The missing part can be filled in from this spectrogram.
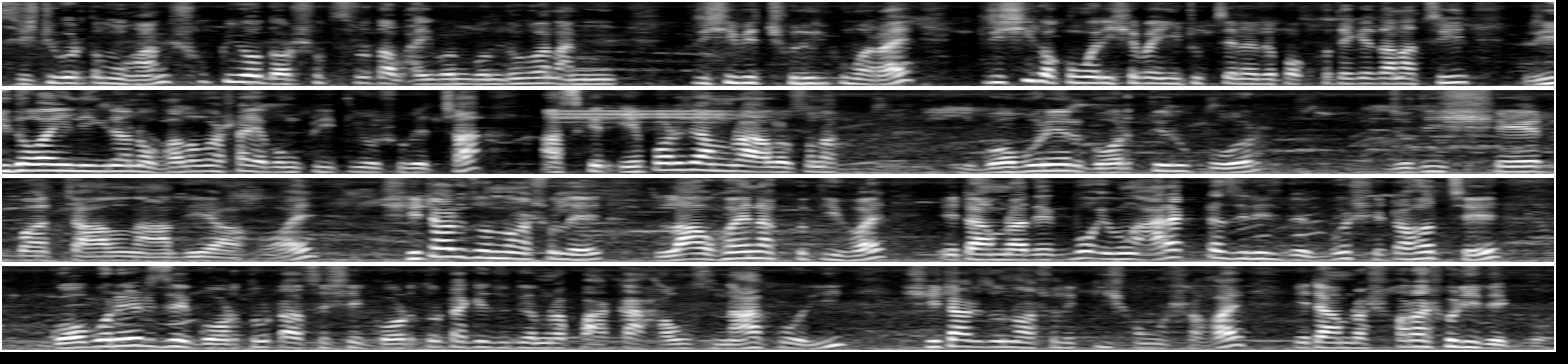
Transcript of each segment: সৃষ্টিকর্তা মহান, সুপ্রিয় দর্শক, শ্রোতা ভাই বোন বন্ধুগণ, আমি কৃষিবিদ সুনীল কুমার রায়। কৃষি রকমারি সেবা ইউটিউব চ্যানেলের পক্ষ থেকে জানাচ্ছি, হৃদয় নিগড়ানো ভালোবাসা এবং প্রীতি ও শুভেচ্ছা। আজকের এ পর্যায়ে আমরা আলোচনা গোবরের গর্তের উপর। যদি শেড বা চাল না দেয়া হয়, সেটার জন্য আসলে লাভ হয় না, ক্ষতি হয়, এটা আমরা দেখব। এবং আরেকটা জিনিস দেখব, সেটা হচ্ছে গোবরের যে গর্তটা আছে, সেই গর্তটাকে যদি আমরা পাকা হাউস না করি, সেটার জন্য আসলে কি সমস্যা হয়, এটা আমরা সরাসরি দেখব।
